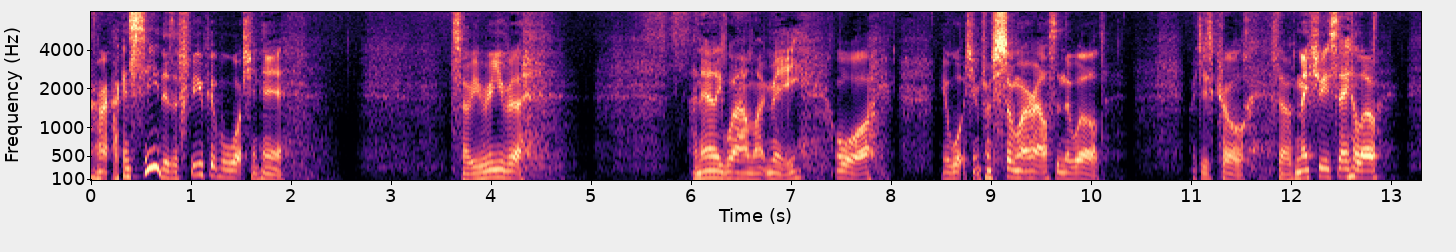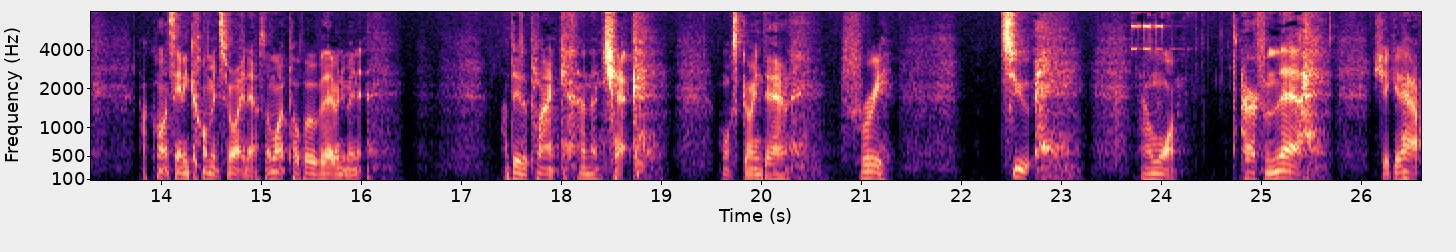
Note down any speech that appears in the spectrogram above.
All right, I can see there's a few people watching here. So you're either an early worm like me, or you're watching from somewhere else in the world, which is cool. So make sure you say hello. I can't see any comments right now, so I might pop over there in a minute. I'll do the plank and then check what's going down. Three, two, and one. All right, from there, shake it out,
